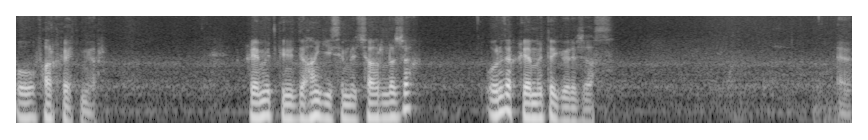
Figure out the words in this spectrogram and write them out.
O fark etmiyor. Kıyamet günü de hangi isimle çağrılacak? Onu da kıyamette göreceğiz. Evet.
